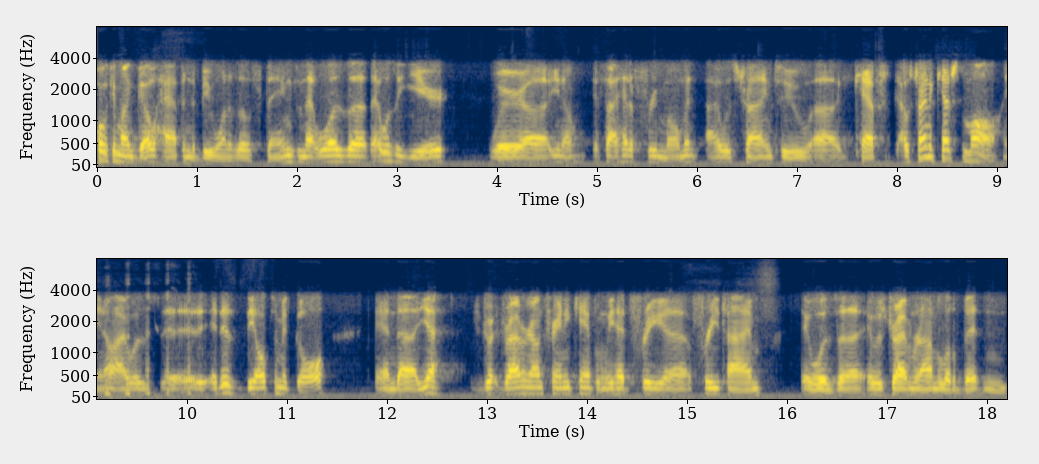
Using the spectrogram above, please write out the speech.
Pokemon Go happened to be one of those things, and that was uh, that was a year where uh, you know if I had a free moment, I was trying to uh, catch. I was trying to catch them all. You know, I was. it, it is the ultimate goal, and uh, yeah, dr- driving around training camp when we had free uh, free time, it was uh, it was driving around a little bit, and,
